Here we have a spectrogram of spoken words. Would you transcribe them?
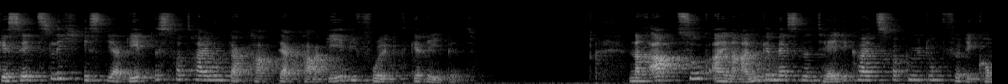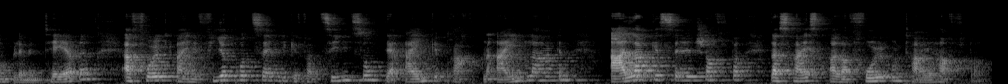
Gesetzlich ist die Ergebnisverteilung der, KG wie folgt geregelt. Nach Abzug einer angemessenen Tätigkeitsvergütung für die Komplementäre erfolgt eine vierprozentige Verzinsung der eingebrachten Einlagen aller Gesellschafter, das heißt aller Voll- und Teilhafter.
